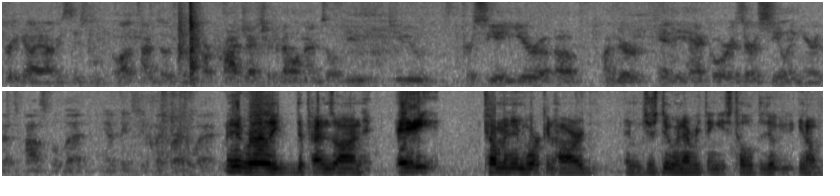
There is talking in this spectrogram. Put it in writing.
three guy, obviously. So a lot of times those are, are projects or developmental. Do you do you foresee a year of under Andy Heck, or is there a ceiling here that's possible that you know things could click right away? It really depends on a coming in working hard and just doing everything he's told to do. You know,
